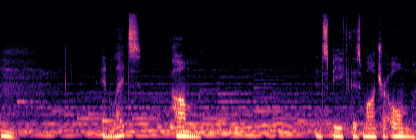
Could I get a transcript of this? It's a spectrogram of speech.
Hmm. And let's hum speak this mantra Om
